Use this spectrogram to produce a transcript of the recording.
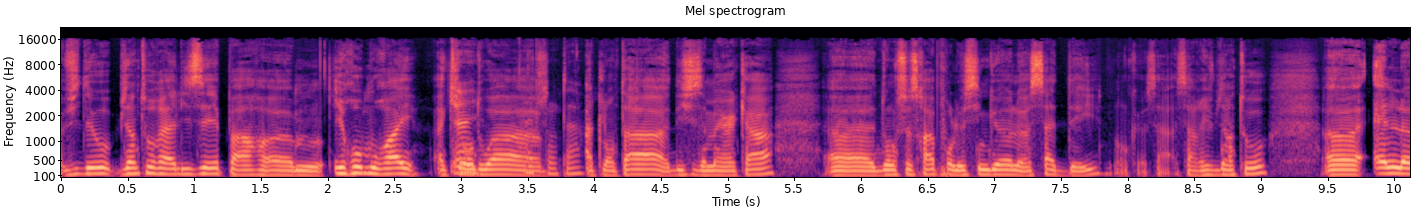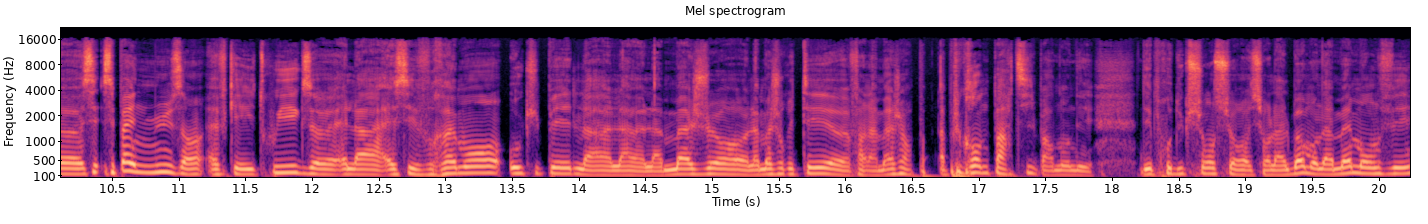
vidéo bientôt réalisé par euh, Hiro Murai, à qui Ouais, on doit euh, Atlanta. Atlanta, This is America. Euh, donc ce sera pour le single Sad Day. Donc euh, ça, ça arrive bientôt. Euh, elle, euh, c'est pas une muse, hein, FK Twigs. Euh, Elle, a, elle s'est vraiment occupée de la, la, la majeure, la majorité, euh, enfin la majeure, la plus grande partie, pardon, des, des productions sur sur l'album. On a même enlevé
